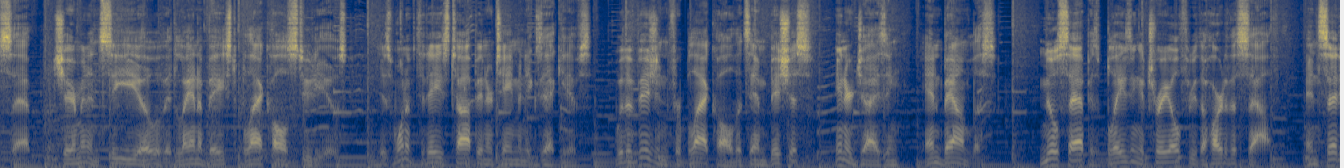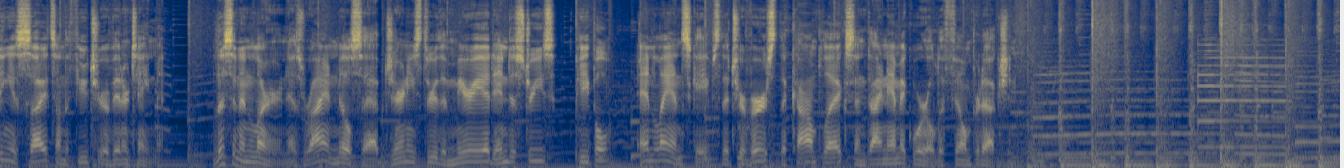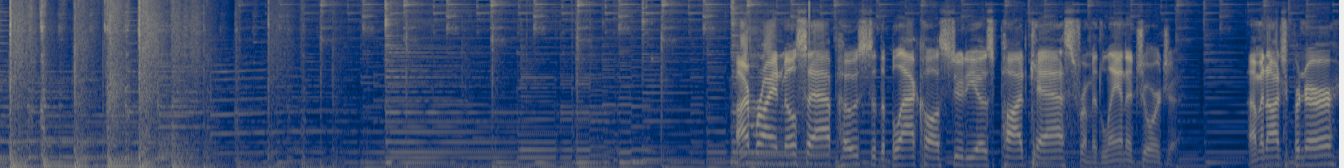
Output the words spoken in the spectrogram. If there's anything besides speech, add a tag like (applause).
Millsap, Chairman and CEO of Atlanta based Blackhall Studios, is one of today's top entertainment executives, with a vision for Blackhall that's ambitious, energizing, and boundless. Millsap is blazing a trail through the heart of the South and setting his sights on the future of entertainment. Listen and learn as Ryan Millsap journeys through the myriad industries, people, and landscapes that traverse the complex and dynamic world of film production. I'm Ryan Millsap, host of the Black Blackhall Studios podcast from Atlanta, Georgia. I'm an entrepreneur,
